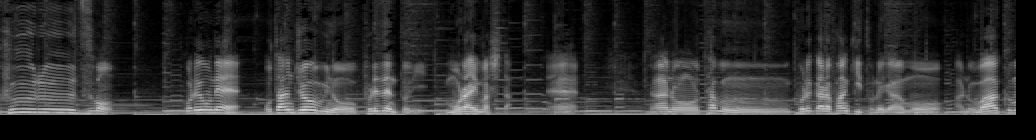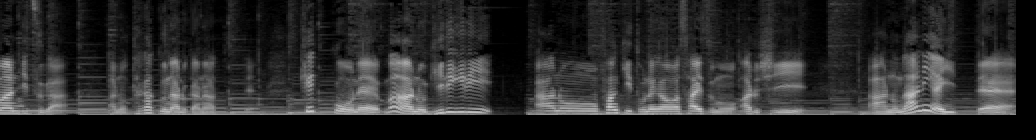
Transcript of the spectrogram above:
クールズボン。これをねお誕生日のプレゼントにもらいました、ねあの多分これからファンキー利根川もあのワークマン率があの高くなるかなって。結構ねまああのギリギリあのファンキー利根川サイズもあるしあの何がいいって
